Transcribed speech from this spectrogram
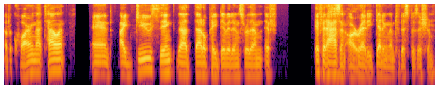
of acquiring that talent. And I do think that that'll pay dividends for them if if it hasn't already, getting them to this position.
